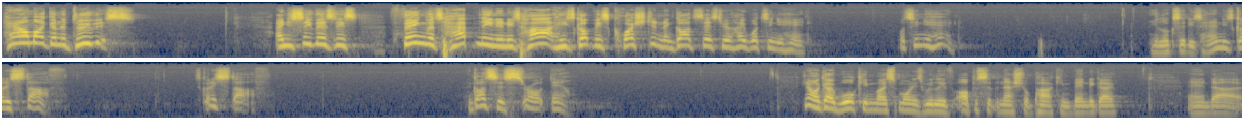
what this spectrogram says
How am I going to do this? And you see, there's this thing that's happening in his heart. He's got this question, and God says to him, Hey, what's in your hand? What's in your hand? He looks at his hand, he's got his staff. He's got his staff. And God says, Throw it down. You know, I go walking most mornings. We live opposite the National Park in Bendigo and uh,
